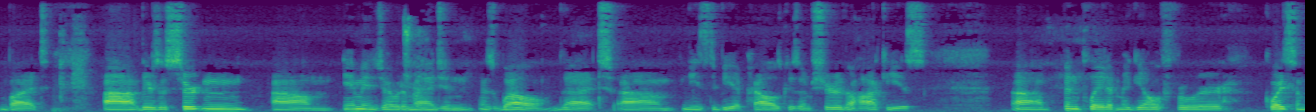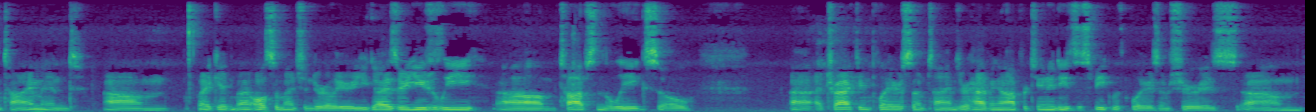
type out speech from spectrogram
but uh, there's a certain um, image, I would imagine, as well, that um, needs to be upheld because I'm sure the hockey has uh, been played at McGill for quite some time. And um, like I also mentioned earlier, you guys are usually um, tops in the league. So uh, attracting players sometimes or having opportunities to speak with players, I'm sure, is, um,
